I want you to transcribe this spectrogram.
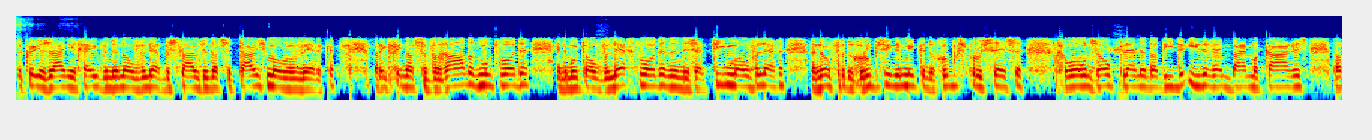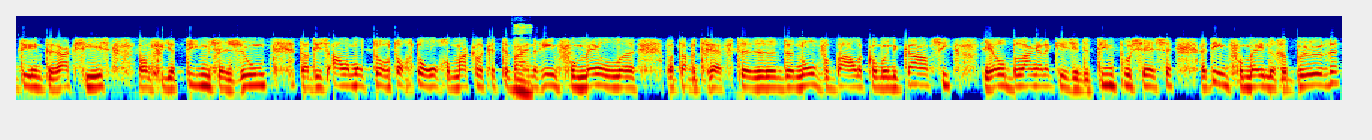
dan kun je als leidinggevende in overleg besluiten dat ze thuis mogen werken. Maar ik vind dat ze vergaderd moet worden en er moet overlegd worden... en er zijn teamoverleggen en ook voor de groepsdynamiek en de groepsprocessen... gewoon zo plannen dat ieder- iedereen bij elkaar is, dat er interactie is. Want via Teams en Zoom, dat is allemaal toch, toch te ongemakkelijk... en te weinig informeel eh, wat dat betreft. Eh, de, de non-verbale communicatie, die heel belangrijk is in de teamprocessen. Het informele gebeuren.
